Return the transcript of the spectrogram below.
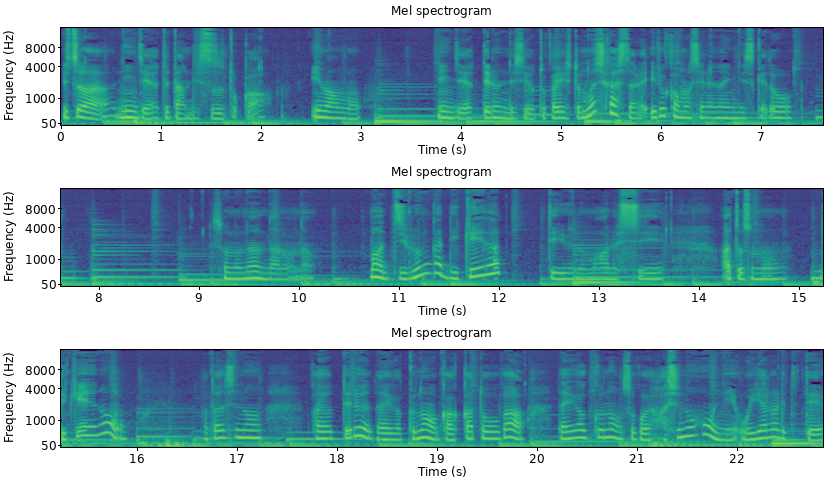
実は忍者やってたんですとか今も忍者やってるんですよとかいう人もしかしたらいるかもしれないんですけどそのなんだろうなまあ自分が理系だっっていうのもあるしあとその理系の私の通ってる大学の学科棟が大学のすごい端の方に追いやられてて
